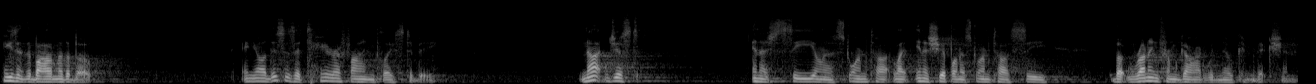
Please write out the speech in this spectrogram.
He's at the bottom of the boat. And y'all, this is a terrifying place to be. Not just in a sea on a storm tossed, like in a ship on a storm tossed sea, but running from God with no conviction.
